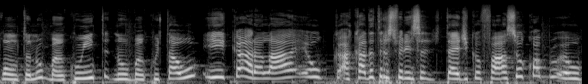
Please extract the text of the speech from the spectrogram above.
conta no Banco Inter, no Banco Itaú. E, cara, lá eu, a cada transferência de TED que eu faço, eu cobro, eu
